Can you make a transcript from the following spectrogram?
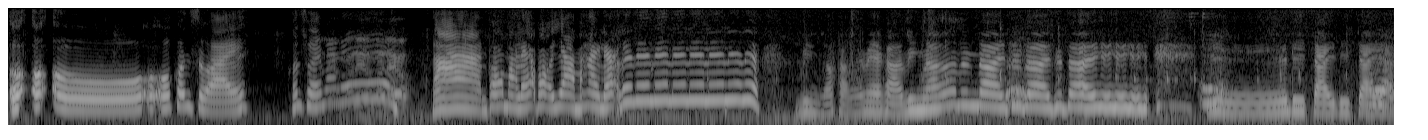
เออเออเออเออเออคนสวย คนสวยมามาแล้เร็ววมาเร็วน่านพ่อมาแล้วพ่อเอาย่ามาให้แล้วเร็วเร็วเร็วเร็วเร็วเร็วเร็วเร็ววิ่งแล้วค่ะแม่แม่ค่ะ วิ่งแล้วดึงได้ดึงได้ดึงได้เออดีใจดีใจค่ะ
